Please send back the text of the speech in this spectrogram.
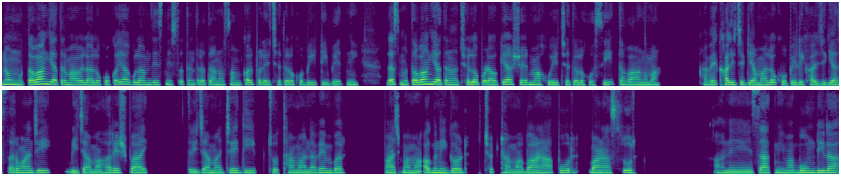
નવમું, તવાંગ યાત્રામાં આવેલા લોકો કયા ગુલામ દેશની સ્વતંત્રતાનો સંકલ્પ લે છે તે લખો, બી તિબેટની દસમું, તવાંગ યાત્રાનો છેલ્લો પડાવ કયા શહેરમાં હોય છે તે લખો, સી, તવાંગમાં. હવે ખાલી જગ્યામાં લખો, પેલી ખાલી જગ્યા સરવણજી, બીજામાં હરેશભાઈ, ત્રીજામાં જયદીપ, ચોથામાં નવેમ્બર, પાંચમામાં અગ્નિગઢ, છઠ્ઠામાં બાણાપુર, બાણાસુર. અને સાતમીમાં બોમડીલા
